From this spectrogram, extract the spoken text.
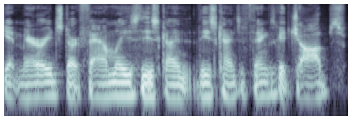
get married, start families, these kind these kinds of things, get jobs.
